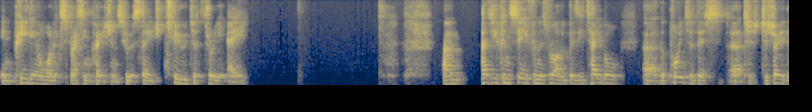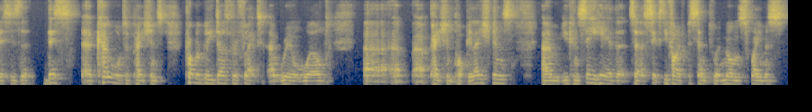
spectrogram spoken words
in PD-L1 expressing patients who are stage 2 to 3A. Um, as you can see from this rather busy table, uh, the point of this, uh, to, to, show you this, is that this uh, cohort of patients probably does reflect a real world uh, uh, patient populations. Um, you can see here that 65% were non-squamous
